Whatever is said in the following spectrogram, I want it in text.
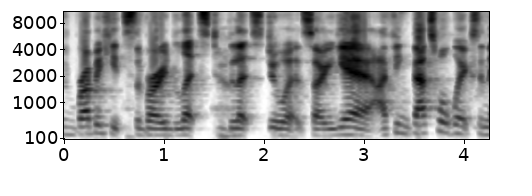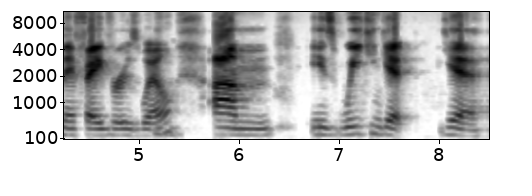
the rubber hits the road. Let's yeah. let's do it. So yeah, I think that's what works in their favor as well. Mm-hmm. Um, is we can get, yeah,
